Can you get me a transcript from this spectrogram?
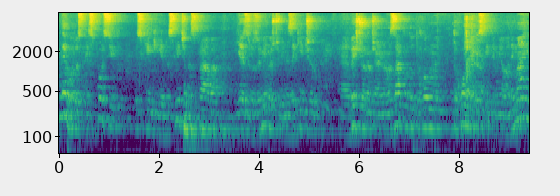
не в голосний спосіб, оскільки є досліджена справа, є зрозуміло, що він не закінчив е, вищого навчального закладу, духовної, освіти в нього немає,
